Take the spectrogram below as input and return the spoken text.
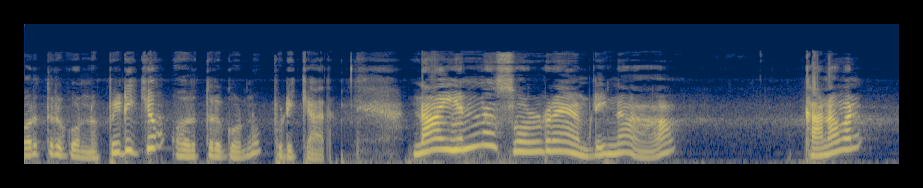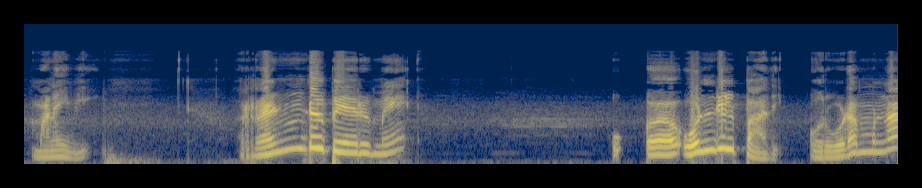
ஒருத்தருக்கு ஒன்று பிடிக்கும் ஒருத்தருக்கு ஒன்று பிடிக்காது. நான் என்ன சொல்கிறேன் அப்படின்னா கணவன் மனைவி ரெண்டு பேருமே ஒன்றில் பாதி. ஒரு உடம்புனா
